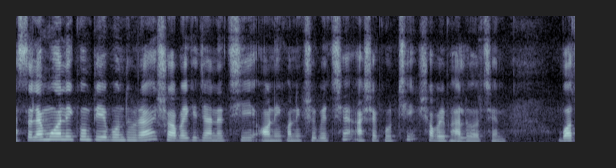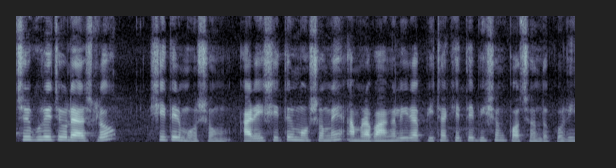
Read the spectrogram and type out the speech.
আসসালামু আলাইকুম, প্রিয় বন্ধুরা। সবাইকে জানাচ্ছি অনেক অনেক শুভেচ্ছা। আশা করছি সবাই ভালো আছেন। বছর ঘুরে চলে আসলো শীতের মৌসুম। আর এই শীতের মৌসুমে আমরা বাঙালিরা পিঠা খেতে ভীষণ পছন্দ করি।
